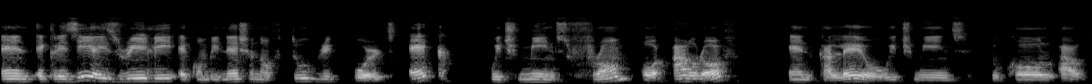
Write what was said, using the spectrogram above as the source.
And ecclesia is really a combination of two Greek words, ek, which means from or out of, and kaleo, which means to call out.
